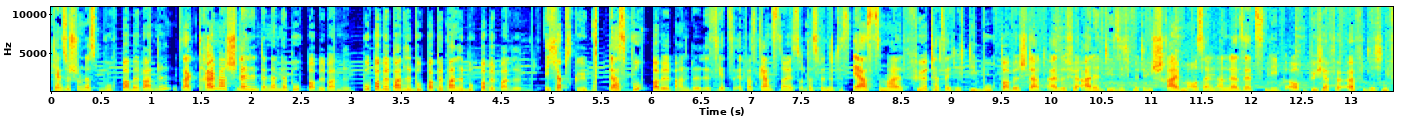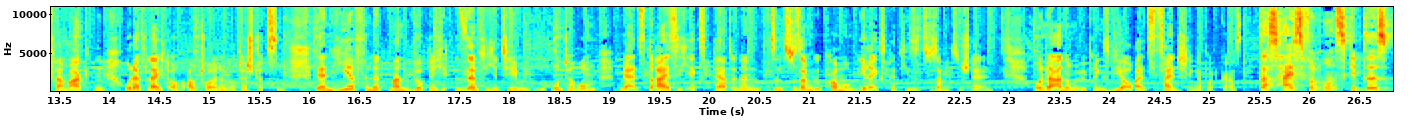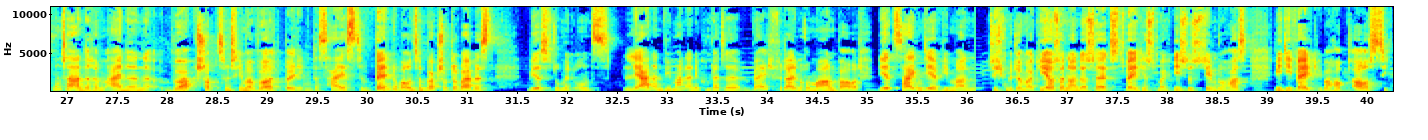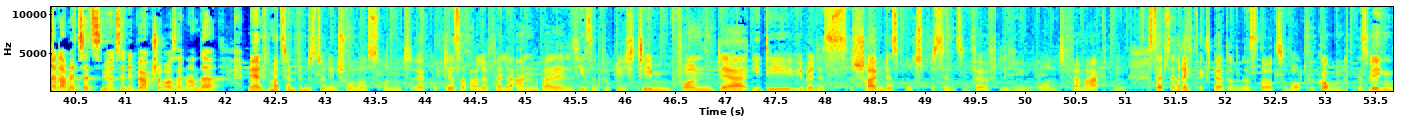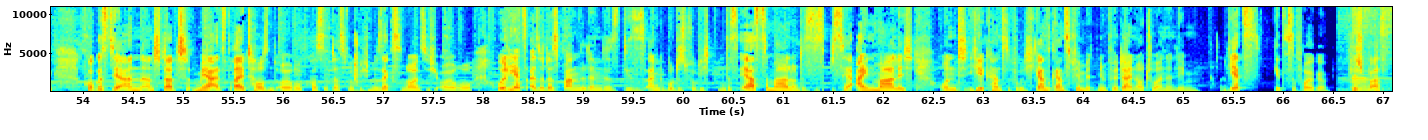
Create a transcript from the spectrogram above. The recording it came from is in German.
Kennst du schon das Buchbubble Bundle? Sag dreimal schnell hintereinander Buchbubble Bundle. Buchbubble Bundle, Buchbubble Bundle, Buchbubble Bundle. Ich hab's geübt. Das Buchbubble Bundle ist jetzt etwas ganz Neues und das findet das erste Mal für tatsächlich die Buchbubble statt. Also für alle, die sich mit dem Schreiben auseinandersetzen, die Bücher veröffentlichen, vermarkten oder vielleicht auch Autorinnen unterstützen. Denn hier findet man wirklich sämtliche Themen rundherum. Mehr als 30 ExpertInnen sind zusammengekommen, um ihre Expertise zusammenzustellen. Unter anderem übrigens wir auch als Zeilenschlinger-Podcast. Das heißt, von uns gibt es unter anderem einen Workshop zum Thema Worldbuilding. Das heißt, wenn du bei uns im Workshop dabei bist, wirst du mit uns lernen, wie man eine komplette Welt für deinen Roman baut. Wir zeigen dir, wie man sich mit der Magie auseinandersetzt, welches Magiesystem du hast, wie die Welt überhaupt aussieht. Damit setzen wir uns in dem Workshop auseinander. Mehr Informationen findest du in den Shownotes und äh, guck dir das auf alle Fälle an, weil hier sind wirklich Themen von der Idee über das Schreiben des Buchs bis hin zum Veröffentlichen und Vermarkten. Selbst eine Rechtsexpertin ist dort zu Wort gekommen. Deswegen guck es dir an. Anstatt mehr als 3000 Euro kostet das wirklich nur 96 Euro. Hol dir jetzt also das Bundle, denn das, dieses Angebot ist wirklich das erste Mal und es ist bisher einmalig. Und hier kannst du wirklich ganz, ganz viel mitnehmen für dein Autorinnenleben. Und jetzt geht's zur Folge. Viel Spaß.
